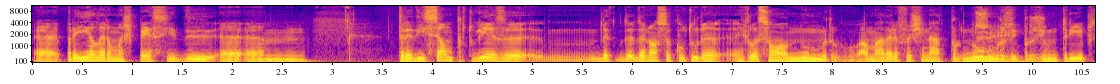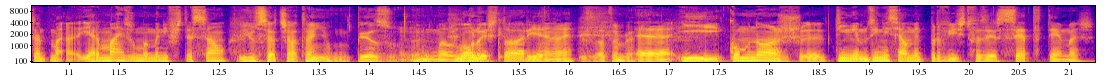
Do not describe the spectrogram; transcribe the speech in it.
Uh, para ele era uma espécie de. Uh, um, tradição portuguesa hum, da, da, nossa cultura em relação ao número. Almada era fascinado por números Sim. e por geometria, portanto, era mais uma manifestação. E o sete já tem um peso. Eh, uma longa para... história, não é? Exatamente. Uh, e como nós uh, tínhamos inicialmente previsto fazer sete temas.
